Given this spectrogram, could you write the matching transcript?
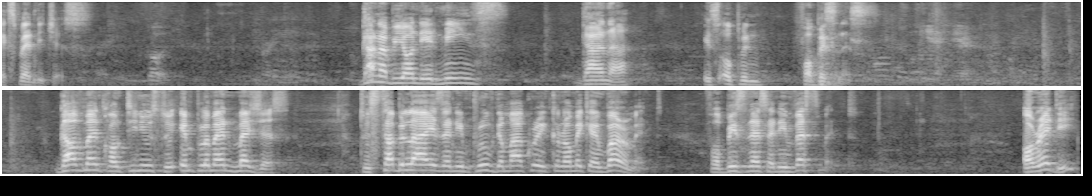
expenditures. Ghana Beyond Aid means Ghana is open for business. Government continues to implement measures to stabilize and improve the macroeconomic environment for business and investment. Already,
